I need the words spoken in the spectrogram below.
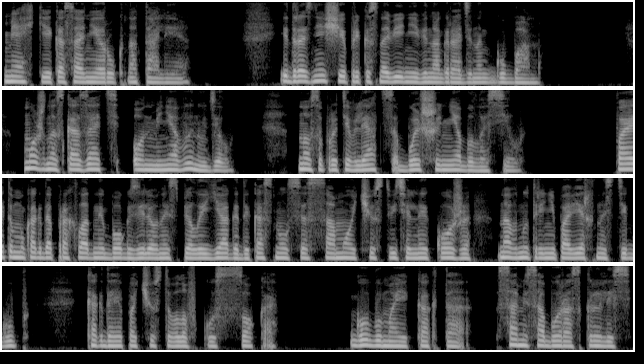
мягкие касания рук на талии и дразнящее прикосновение виноградина к губам. Можно сказать, он меня вынудил, но сопротивляться больше не было сил. Поэтому, когда прохладный бок зеленой спелой ягоды коснулся самой чувствительной кожи на внутренней поверхности губ, когда я почувствовала вкус сока, губы мои как-то сами собой раскрылись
